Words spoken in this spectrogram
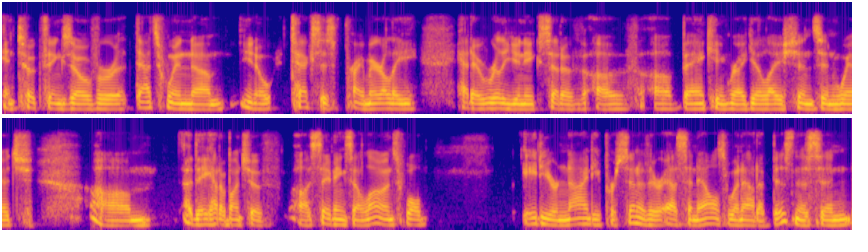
and took things over. That's when um, you know Texas primarily had a really unique set of of, of banking regulations in which um, they had a bunch of uh, savings and loans. Well, 80 or 90 percent of their S&Ls went out of business in,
